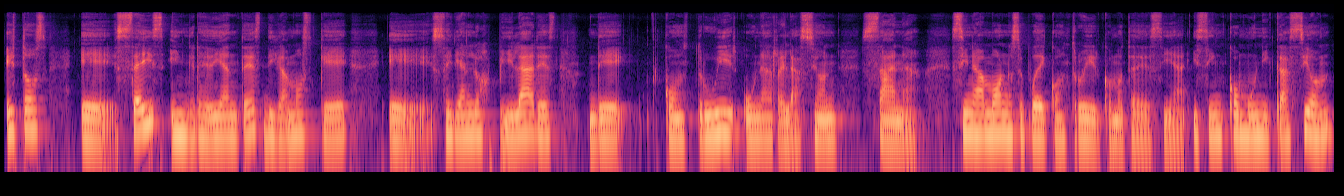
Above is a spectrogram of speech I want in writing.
Estos eh, seis ingredientes, digamos que eh, serían los pilares de construir una relación sana. Sin amor no se puede construir, como te decía, y sin comunicación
